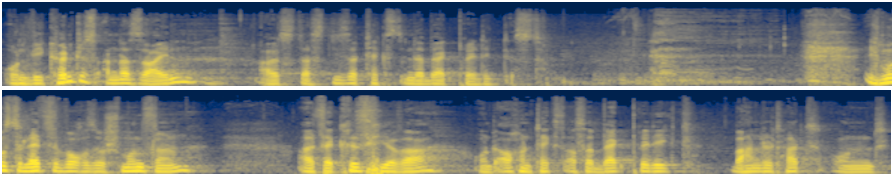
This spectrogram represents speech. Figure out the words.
Und wie könnte es anders sein, als dass dieser Text in der Bergpredigt ist? Ich musste letzte Woche so schmunzeln, als der Chris hier war und auch einen Text aus der Bergpredigt behandelt hat und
